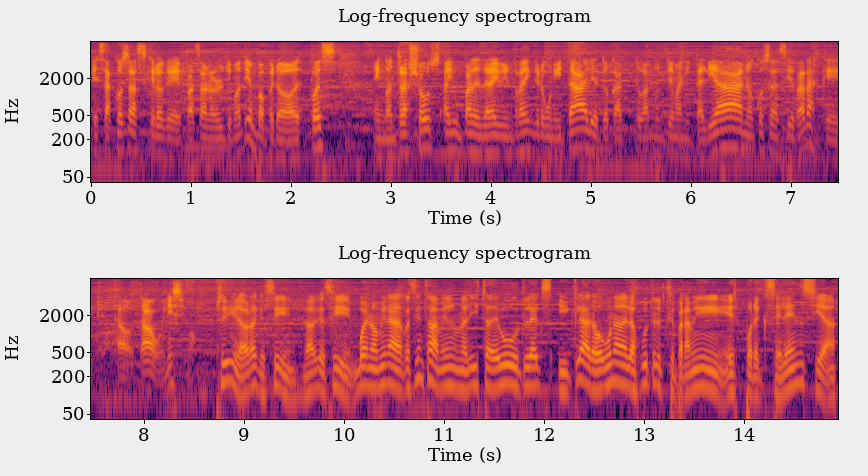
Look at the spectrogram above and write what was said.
esas cosas creo que pasaron el último tiempo, pero después encontrar shows, hay un par de Driving Rain creo en Italia, toca, tocando un tema en italiano, cosas así raras que, que estaba, estaba buenísimo. Sí, la verdad que sí, la verdad que sí. Bueno, mira, recién estaba viendo una lista de bootlegs y claro, uno de los bootlegs que para mí es por excelencia,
